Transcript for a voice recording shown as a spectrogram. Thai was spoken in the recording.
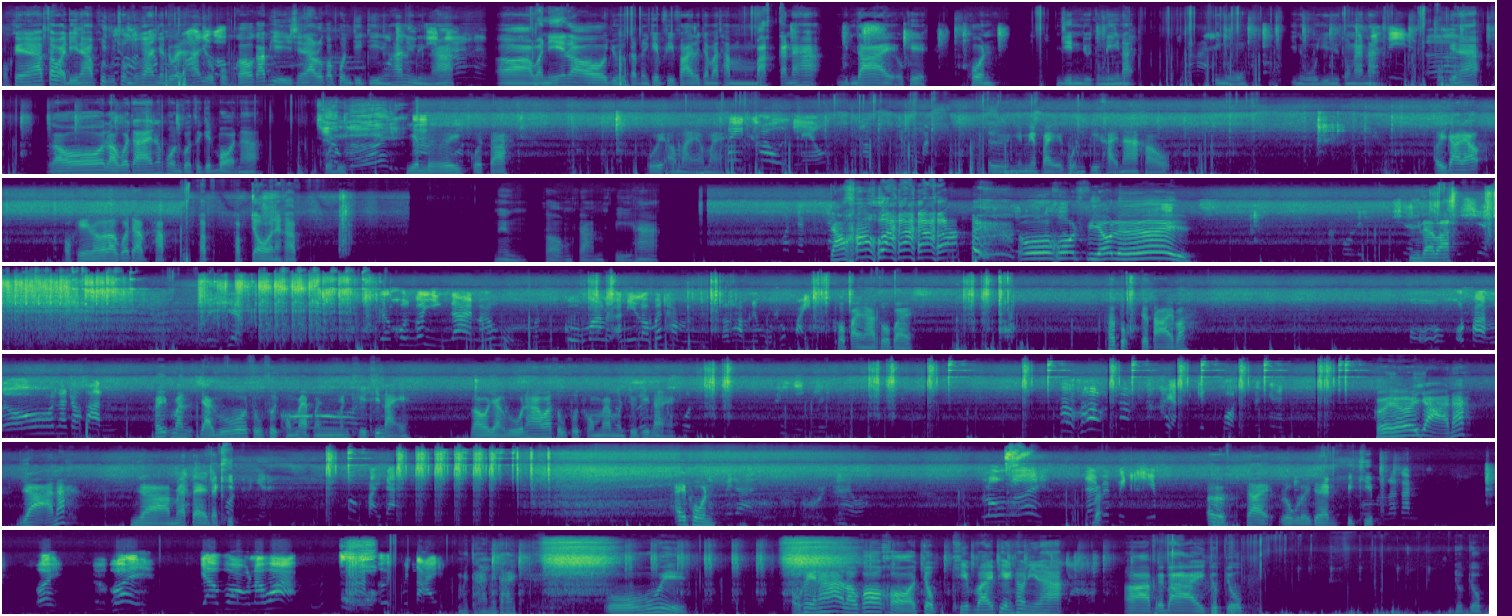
โอเคนะครับ สวัสดีนะครับคุณผู้ชมทุกท่านกันด้วยนะฮะอยู่กับผมก็ก้าพีชแนลแล้วก็พลจีจีหนึ่งห้าหนึ่งหนึ่งนะฮะอ่าวันนี้เราอยู่กับในเกมฟรีไฟเราจะมาทำบั๊กกันนะฮะบินได้โอเคพลยินอยู่ตรงนี้นะอีหนูอีหนูยืนอยู่ตรงนั้นนะโอเคนะฮะแล้วเราก็จะให้นพลกดสเก็ตบอร์ดนะฮะเยี่ยมเลยเยี่ยมเลยกดซะโอ้ยเอาใหม่เอาใหม่ไม่เข้าอีกแล้วทำมันเออเงียบๆไปไอ้ผลพี่ขายหน้าเขาเอ้ยได้แล้ว โอเค แล้วเราก็จะพับพับพับจอนะครับหนึ่งสองสามสี่ห้ามันจะเจ้าเข้า โอ้โคตรเฟี้ยวเลยโอ้ยเชี่ยิงได้ปะเชี่ยโอ้ยเชี่ยเดี๋ยวคนก็ยิงได้นะครับผมมันโกงมากเลยอันนี้เราไม่ทำเราทำในโหมดทั่วไปทั่วไปนะทั่วไป ถ้าตกจะตายปะ โอ้โหโคตรสั่นเลยโอ้ น่าจะสั่นเฮ้ยมันอยากรู้สูงสุดของแมปมันมันคือที่ไหน เราอยากรู้นะฮะว่าสูงสุดของแมปมันคือที่ไหนคนให้ยิงเลยถ้าถ้าถ้าขยันเก็ตบอร์ดเป็นไงเฮ้ยเฮ้ยอย่านะอย่านะอย่าแม้แต่จะคิดเป็นไงก็ไปได้ไอ้พลไม่ได้ได้วะลงเลยได้ไปปิดคลิปเออใช่ลงเลยจะได้ปิดคลิปมาแล้วกัน เฮ้ย เฮ้ย อย่าบอกนะว่าอะเอ้ย ไม่ตายไม่ตาย โอ้ย โอเคนะฮะ เราก็ขอจบคลิปไว้เพียงเท่านี้นะฮะ อ่าอ่าบ๊ายบาย จุ๊บจุ๊บจุ๊บจุ๊บ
